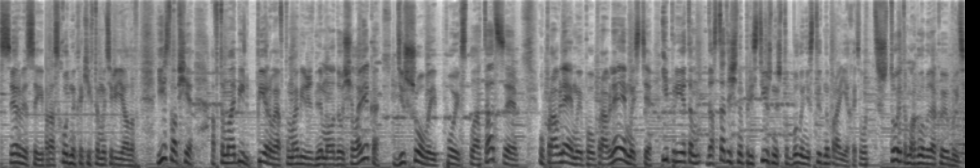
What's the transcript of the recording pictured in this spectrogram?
сервиса и расходных каких-то материалов. Есть вообще автомобиль, первый автомобиль для молодого человека, дешевый по эксплуатации, управляемый по управляемости, и при этом достаточно престижный, чтобы было не стыдно проехать. Вот что это могло бы такое быть?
